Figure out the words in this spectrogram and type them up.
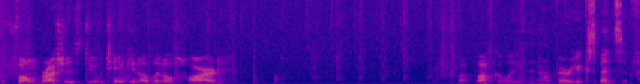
The foam brushes do take it a little hard. but luckily they're not very expensive.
